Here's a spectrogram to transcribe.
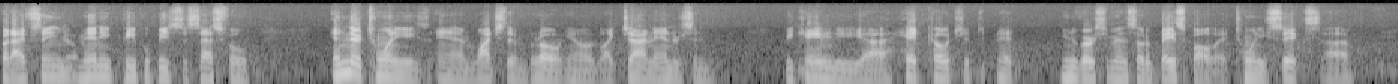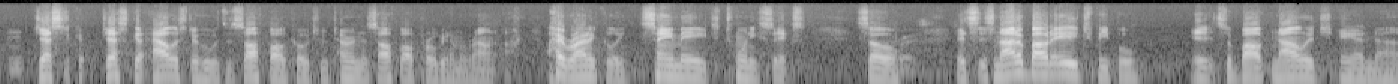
But I've seen many people be successful in their twenties and watch them grow. You know, like John Anderson became the uh, head coach at, at University of Minnesota baseball at 26. Uh, Jessica Jessica Allister, who was the softball coach, who turned the softball program around, ironically, same age, 26. So it's it's not about age, people. It's about knowledge and uh,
